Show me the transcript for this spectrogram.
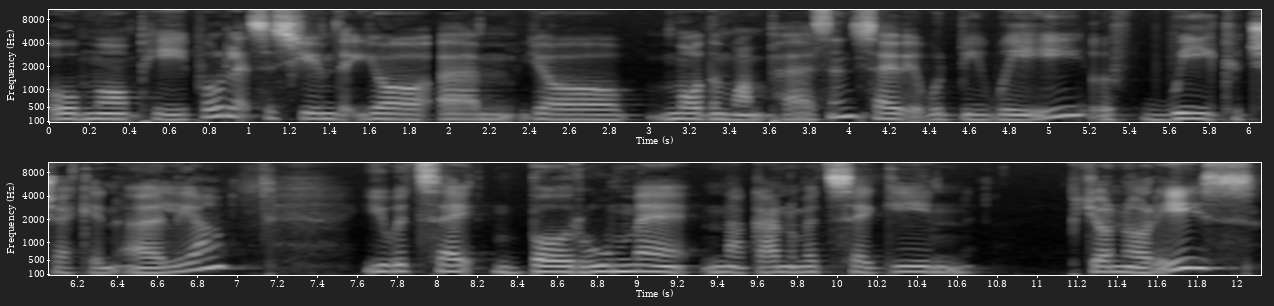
or more people. Let's assume that you're um, you're more than one person. So it would be we, if we could check in earlier. You would say μπορούμε να κάνουμε check-in πιο νωρίς,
